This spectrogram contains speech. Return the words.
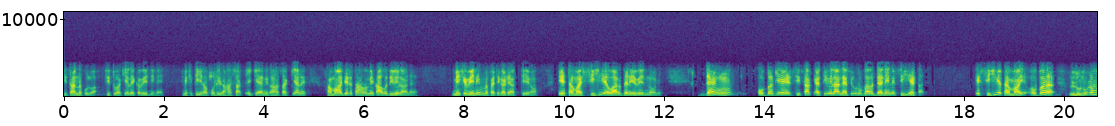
හිතන්න පුළුවන්. සිතුවා කියලා එක වෙන්නේ නැහැ. මේකේ තියෙන පොඩි රහසක්. ඒ කියන්නේ රහසක් කියන්නේ සමාජයට තාම මේක අවදි වෙලා නැහැ. මේක වෙනින්ම පැතිකඩයක් තියෙනවා. ඒ තමයි සිහිය වර්ධනය වෙන්න ඕනේ. දැන් ඔබගේ සිතක් ඇති වෙලා නැති වුණු බව දැනෙන්නේ සිහියටයි. ඒ සිහිය තමයි ඔබ ලුණු රහ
